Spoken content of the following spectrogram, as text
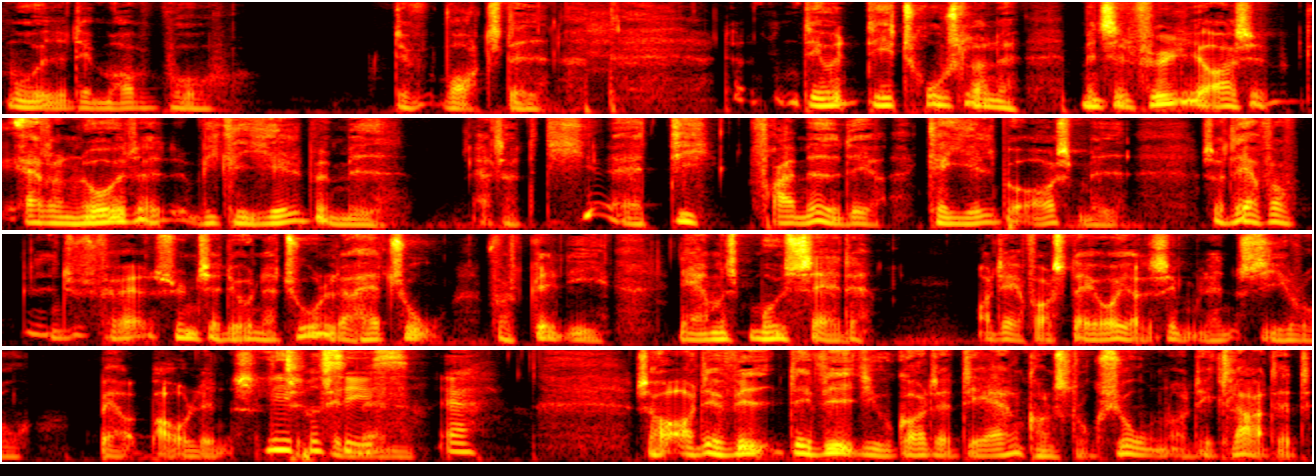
mod dem oppe på det, vort sted det, er, det er truslerne, men selvfølgelig også er der noget, der vi kan hjælpe med. Altså, de, at de fremmede der kan hjælpe os med. Så derfor synes jeg, det er naturligt at have to forskellige, nærmest modsatte. Og derfor staver jeg det simpelthen zero baglæns Lige til, præcis, til ja. Så, og det ved, det ved de jo godt, at det er en konstruktion, og det er klart, at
